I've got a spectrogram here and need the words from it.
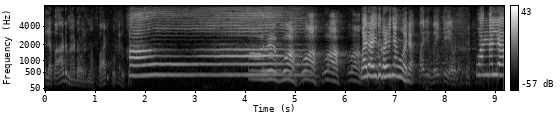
അല്ല പാട് മാഡം ഒരെണ്ണം. പാടി കൊടുത്തു ആ, വാ, വാ, വാ, വാ. വരാം ഇത് കഴിഞ്ഞങ്ങ് വരാ. വരും വെയിറ്റ് ചെയ്യ അവിടെ. വന്നല്ലോ.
